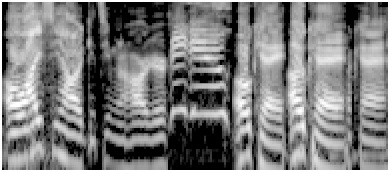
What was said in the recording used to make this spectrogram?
Oh, I see how it gets even harder. Redo! Okay, okay, okay.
